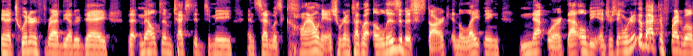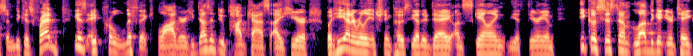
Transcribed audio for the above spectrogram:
in a Twitter thread the other day that Meltem texted to me and said was clownish. We're going to talk about Elizabeth Stark in the Lightning Network. That will be interesting. We're going to go back to Fred Wilson because Fred is a prolific blogger. He doesn't do podcasts, I hear, but he had a really interesting post the other day on scaling the Ethereum ecosystem. Love to get your take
